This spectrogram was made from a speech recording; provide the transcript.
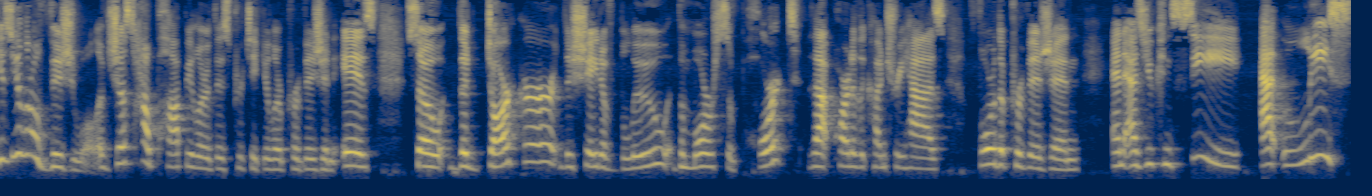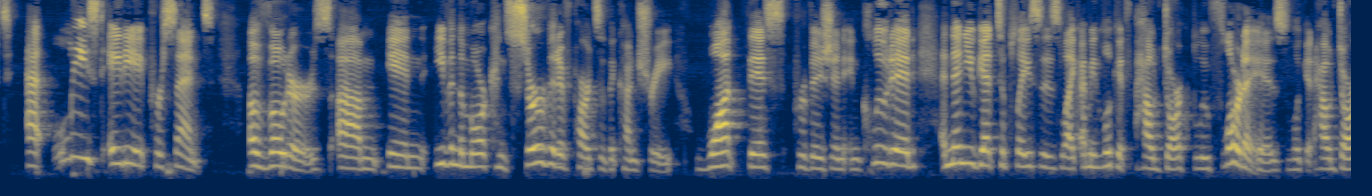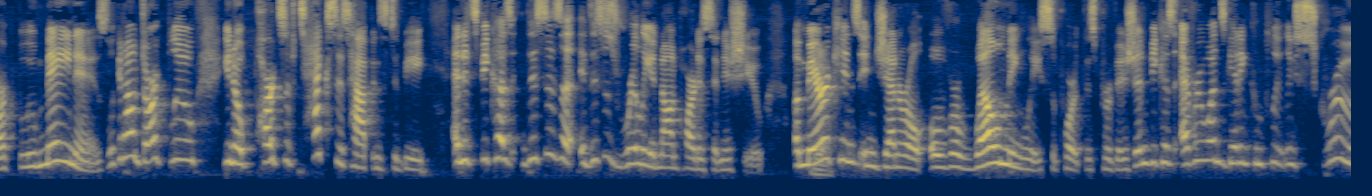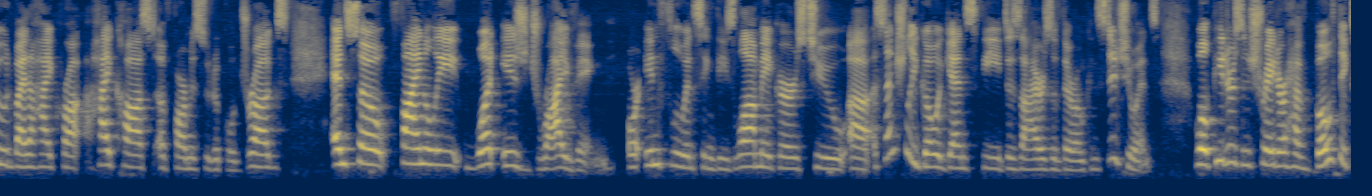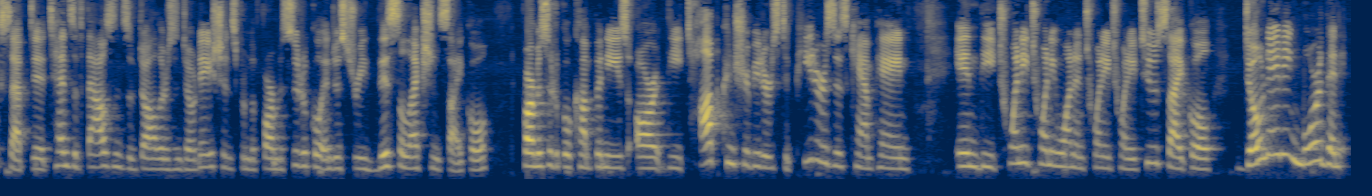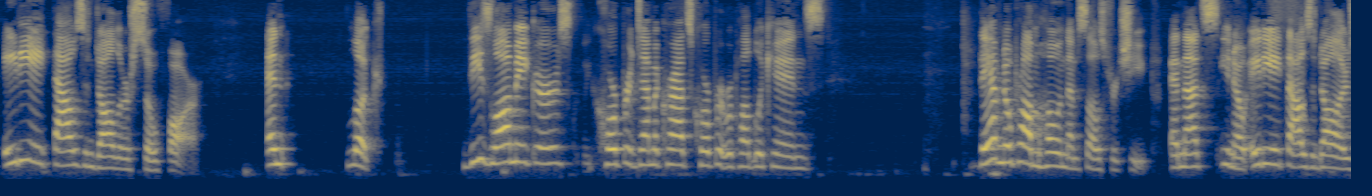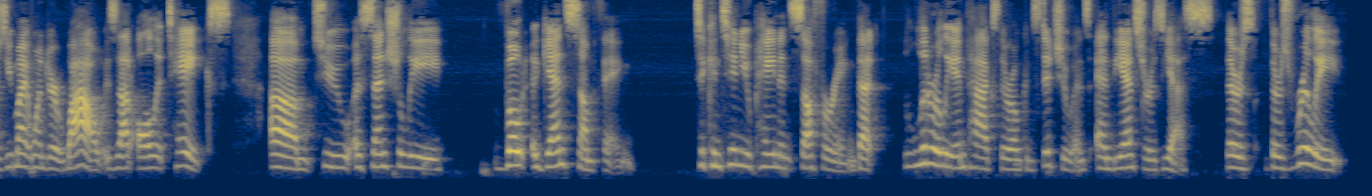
gives you a little visual of just how popular this particular provision is. So the darker the shade of blue, the more support that part of the country has for the provision. And as you can see, at least at least 88% of voters um, in even the more conservative parts of the country want this provision included. And then you get to places like, I mean, look at how dark blue Florida is. Look at how dark blue Maine is. Look at how dark blue, you know, parts of Texas happens to be. And it's because this is a this is really a nonpartisan issue. Americans in general overwhelmingly support this provision because everyone's getting completely screwed by the high cro- high cost of pharmaceutical drugs. And so, finally, what is driving or influencing these lawmakers to uh, essentially go against the desires of their own constituents? Well, Peters and Schrader have both accepted tens of thousands of dollars in donations from the pharmaceutical industry this election cycle. Pharmaceutical companies are the top contributors to Peters's campaign in the 2021 and 2022 cycle, donating more than $88,000 so far. And look, these lawmakers, corporate Democrats, corporate Republicans, they have no problem hoeing themselves for cheap. And that's, you know, $88,000. You might wonder, wow, is that all it takes um, to essentially vote against something to continue pain and suffering that literally impacts their own constituents? And the answer is yes. There's there's really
